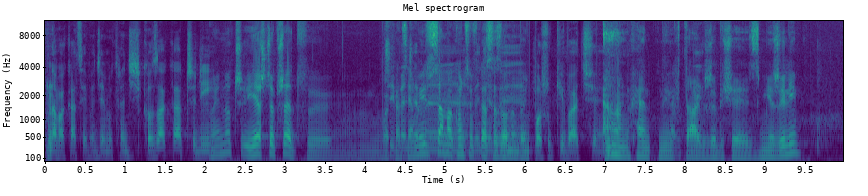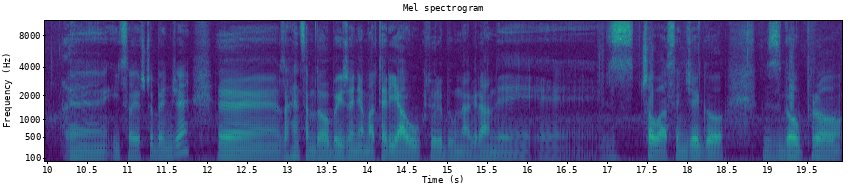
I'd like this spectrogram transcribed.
na wakacje będziemy kręcić kozaka, czyli, No i no, czy jeszcze przed y, czyli wakacjami, już sama końcówka sezonu będzie poszukiwać e, chętnych, tak, żeby się zmierzyli. E, I co jeszcze będzie? E, Zachęcam do obejrzenia materiału, który był nagrany e, z czoła sędziego, z GoPro.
